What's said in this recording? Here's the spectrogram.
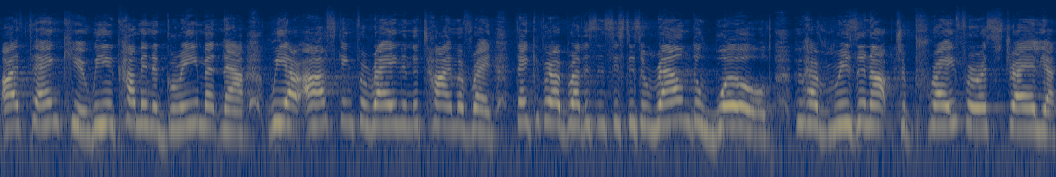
I thank you. We come in agreement now. We are asking for rain in the time of rain. Thank you for our brothers and sisters around the world who have risen up to pray for Australia.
